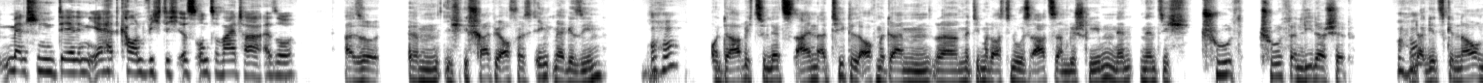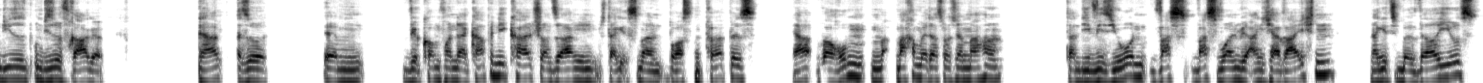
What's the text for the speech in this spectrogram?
Menschen, denen ihr Headcount wichtig ist und so weiter. Also, also ähm, ich, ich schreibe ja auch für das Inc. Magazine. Mhm. Und da habe ich zuletzt einen Artikel auch mit einem, äh, mit jemand aus den USA zusammengeschrieben, nennt, nennt sich Truth, Truth and Leadership. Mhm. Und da geht es genau um diese, um diese Frage. Ja, also ähm, wir kommen von der Company Culture und sagen, da ist man, brauchst einen Purpose. Ja, warum machen wir das, was wir machen? Dann die Vision, was, was wollen wir eigentlich erreichen? Und dann geht's über Values.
